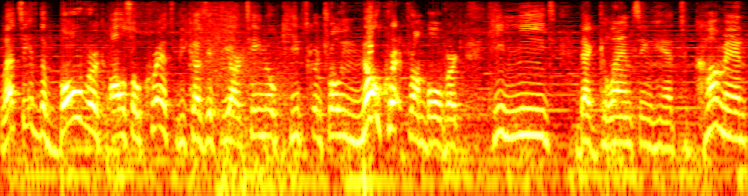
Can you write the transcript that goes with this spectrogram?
Let's see if the Bolverk also crits because if the Artemio keeps controlling no crit from Bolverk, he needs that glancing hit to come in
